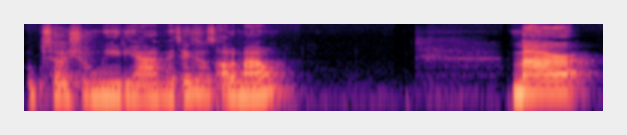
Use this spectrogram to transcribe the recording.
op social media, weet ik dat allemaal. Maar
